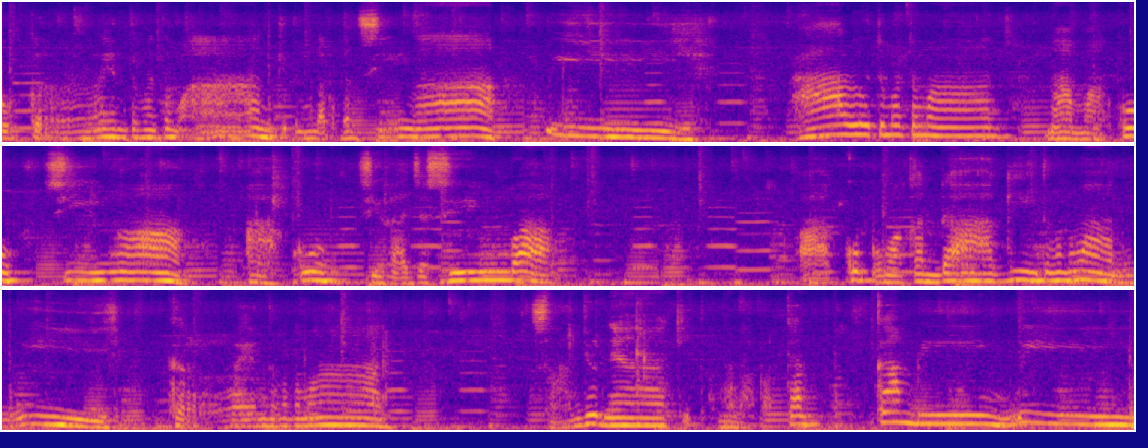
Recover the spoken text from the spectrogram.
Wow, keren teman-teman. Kita mendapatkan singa. Wih. Halo teman-teman. Namaku Singa. Aku si Raja Simba. Aku pemakan daging, teman-teman. Wih, keren teman-teman. Selanjutnya kita mendapatkan kambing. Wih.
